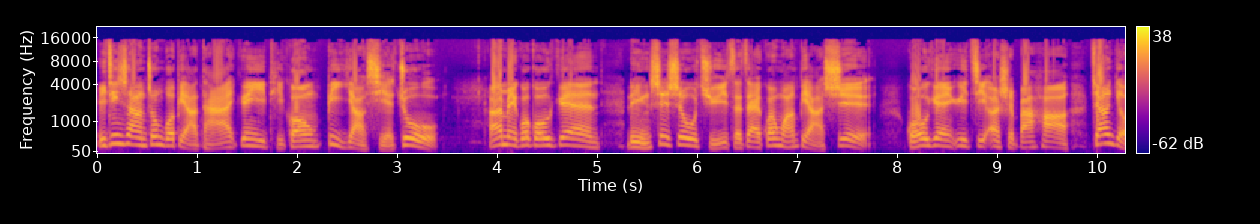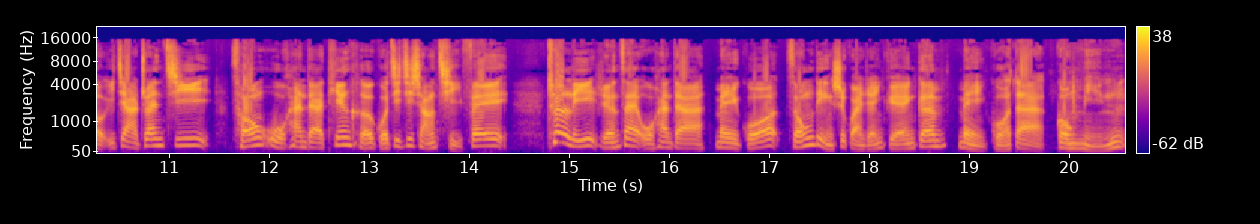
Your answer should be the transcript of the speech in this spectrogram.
已经向中国表达愿意提供必要协助。而美国国务院领事事务局则在官网表示。国务院预计二十八号将有一架专机从武汉的天河国际机场起飞，撤离仍在武汉的美国总领事馆人员跟美国的公民。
